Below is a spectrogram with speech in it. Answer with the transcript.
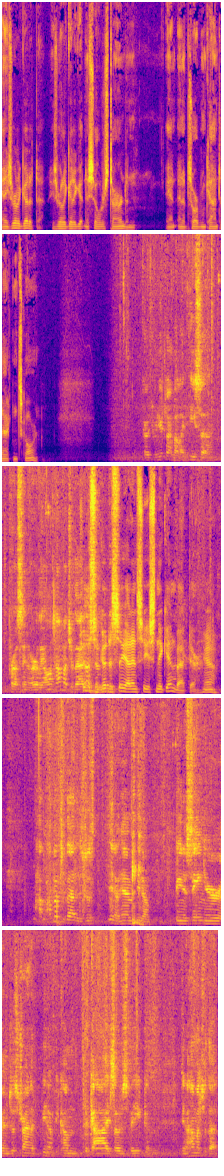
and he's really good at that. He's really good at getting his shoulders turned and and, and absorbing contact and scoring. Coach, when you're talking about like Esa pressing early on, how much of that is Justin, just- good to see. I didn't see you sneak in back there. Yeah. How, how much of that is just you know him, you know, being a senior and just trying to you know become the guy, so to speak, and you know how much of that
